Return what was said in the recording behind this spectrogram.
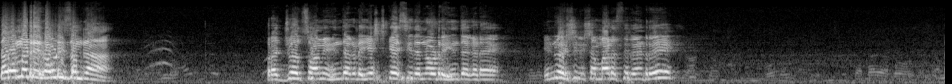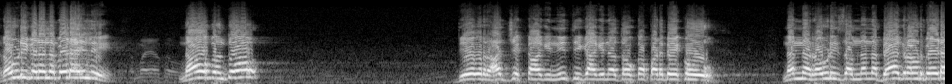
ತಗೊಂಬಡ್ರಿ ರೌಡಿಸಮ್ನ ಪ್ರಜ್ವಲ್ ಸ್ವಾಮಿ ಹಿಂದಗಡೆ, ಎಷ್ಟು ಕೇಸ್ ಇದೆ ನೋಡ್ರಿ ಹಿಂದಗಡೆ. ಇನ್ವೆಸ್ಟಿಗೇಷನ್ ಮಾಡಿಸ್ತೀರೇನ್ರಿ? ರೌಡಿಗಳೆಲ್ಲ ಬೇಡ ಇಲ್ಲಿ. ನಾವು ಬಂದು ದೇವರ ರಾಜ್ಯಕ್ಕಾಗಿ, ನೀತಿಗಾಗಿ ನಾವು ತೌಕ ಪಡಬೇಕು. ನನ್ನ ರೌಡಿಸಮ್ ನನ್ನ ಬ್ಯಾಕ್ ಗ್ರೌಂಡ್ ಬೇಡ.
